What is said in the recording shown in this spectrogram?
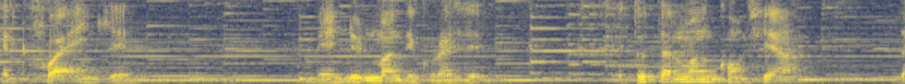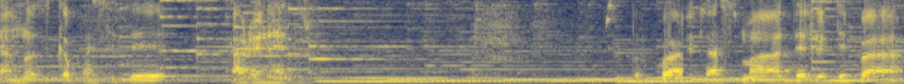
quelquefois inquiets, mais nullement découragés et totalement confiants dans notre capacité à renaître. C'est pourquoi l'ASMA, dès le départ,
